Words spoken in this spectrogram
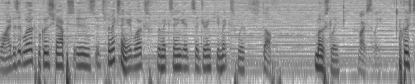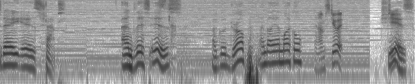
why does it work? Because schnapps is it's for mixing. It works for mixing. It's a drink you mix with stuff, mostly. Mostly. Because today is schnapps, and this is a good drop. And I am Michael. And I'm Stuart. Cheers.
